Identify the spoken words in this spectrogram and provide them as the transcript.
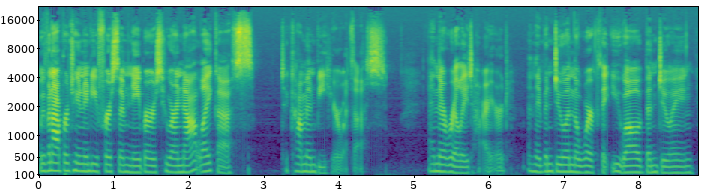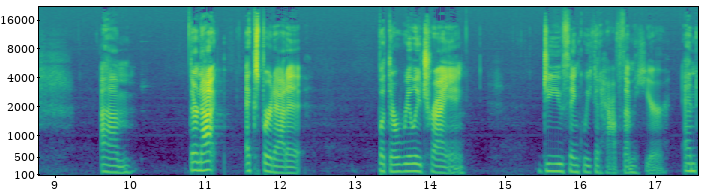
we have an opportunity for some neighbors who are not like us to come and be here with us and they're really tired and they've been doing the work that you all have been doing. Um, they're not expert at it but they're really trying. Do you think we could have them here? And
